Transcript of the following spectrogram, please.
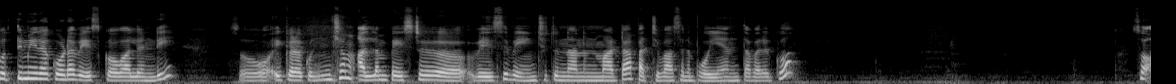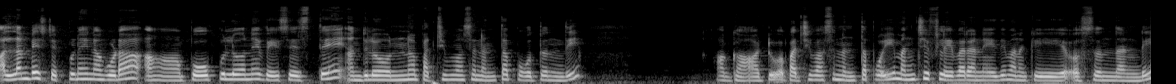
కొత్తిమీర కూడా వేసుకోవాలండి. సో ఇక్కడ కొంచెం అల్లం పేస్ట్ వేసి వేయించుతున్నాను అనమాట పచ్చివాసన పోయేంత వరకు. సో అల్లం పేస్ట్ ఎప్పుడైనా కూడా పోపులోనే వేసేస్తే అందులో ఉన్న పచ్చివాసన అంతా పోతుంది. ఆ ఘాటు ఆ పచ్చివాసన అంతా పోయి మంచి ఫ్లేవర్ అనేది మనకి వస్తుందండి.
